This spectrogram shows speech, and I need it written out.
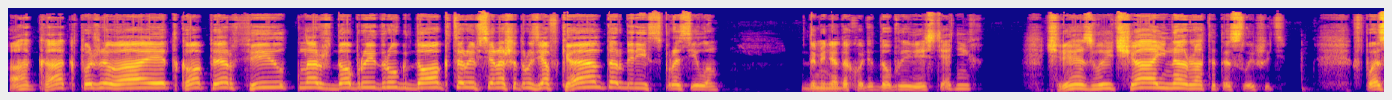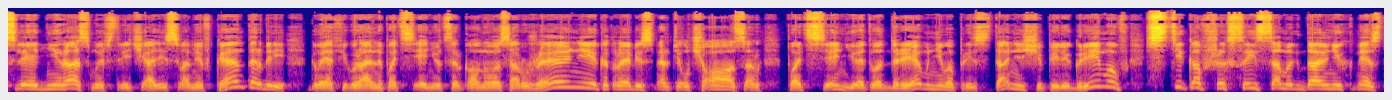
«А как поживает Копперфилд, наш добрый друг доктор и все наши друзья в Кентербери?» — спросил он. «До меня доходят добрые вести от них. Чрезвычайно рад это слышать. В последний раз мы встречались с вами в Кентербери, говоря фигурально под сенью церковного сооружения, которое обессмертил Чосер, под сенью этого древнего пристанища пилигримов, стекавшихся из самых дальних мест.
